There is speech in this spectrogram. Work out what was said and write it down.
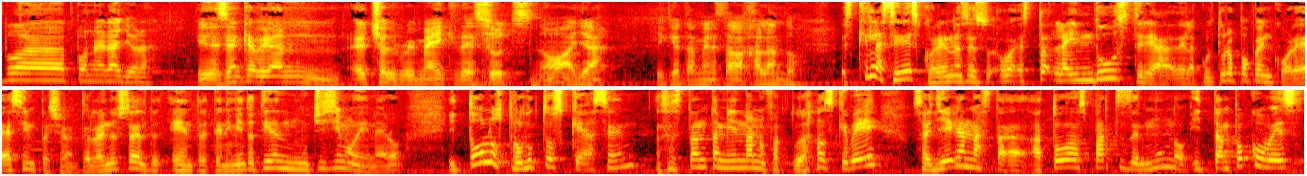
voy a poner a llorar. Y decían que habían hecho el remake de Suits, ¿no? Allá. Y que también estaba jalando. Es que las series coreanas, es- esto- la industria de la cultura pop en Corea es impresionante. La industria del te- entretenimiento tienen muchísimo dinero y todos los productos que hacen o sea, están también manufacturados, que ve, o sea, llegan hasta a todas partes del mundo y tampoco ves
